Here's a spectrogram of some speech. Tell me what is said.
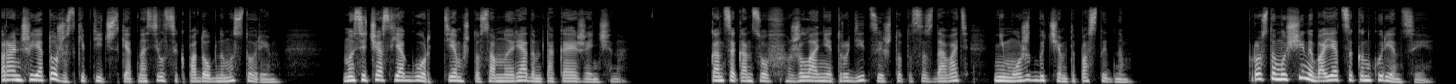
Раньше я тоже скептически относился к подобным историям, но сейчас я горд тем, что со мной рядом такая женщина. В конце концов, желание трудиться и что-то создавать не может быть чем-то постыдным. Просто мужчины боятся конкуренции,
